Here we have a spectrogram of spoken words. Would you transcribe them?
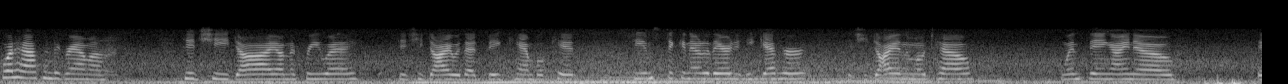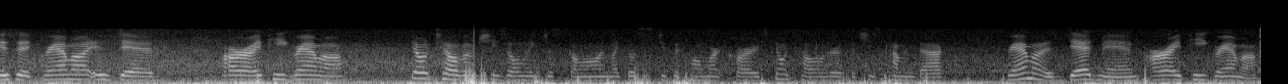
What happened to Grandma? Did she die on the freeway? Did she die with that big Campbell kid? See him sticking out of there? Did he get her? Did she die in the motel? One thing I know is that Grandma is dead. R.I.P. Grandma. Don't tell them she's only just gone, like those stupid Hallmark cards. Don't tell her that she's coming back. Grandma is dead, man. R.I.P. Grandma.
